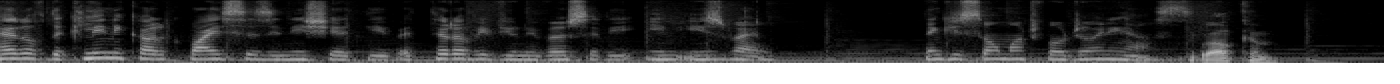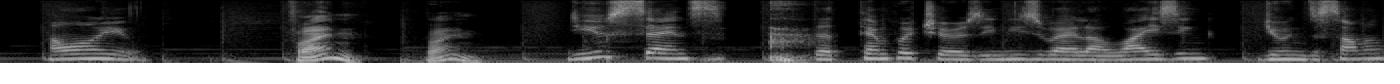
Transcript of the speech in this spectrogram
head of the Climate Crisis Initiative at Tel Aviv University in Israel. Thank you so much for joining us. Welcome. How are you? Fine, fine. Do you sense that temperatures in Israel are rising during the summer?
